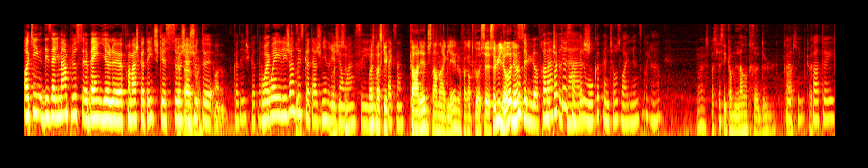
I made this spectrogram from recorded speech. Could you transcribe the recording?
OK, des aliments plus. euh, ben, il y a le fromage cottage que ça, Cottage, j'ajoute. euh, ouais, cottage, cottage. Ouais. Ouais. les gens disent cottage, je viens de Ouais, c'est région. hein, Ouais, c'est parce que- accent. Cottage, c'est en anglais. Là. Fait en tout cas, ce- celui-là, là. Celui-là, Faut fromage pas cottage. qu'elle s'appelle Woke Up and Chose Violence, c'est pas grave. Ouais, c'est parce que là, c'est comme l'entre-deux. Cottage. co- Cottage,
